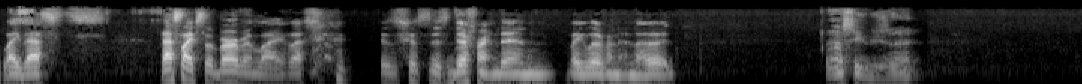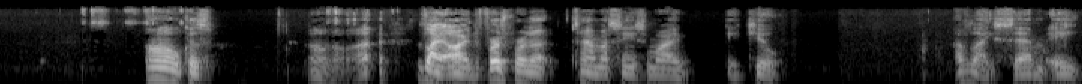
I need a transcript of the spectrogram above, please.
like that's that's like suburban life. That's it's just it's different than like living in the hood. I see what you're saying. I don't know, cause I don't know. I, it's like all right. The first person time I seen somebody get killed, I was like seven, eight.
